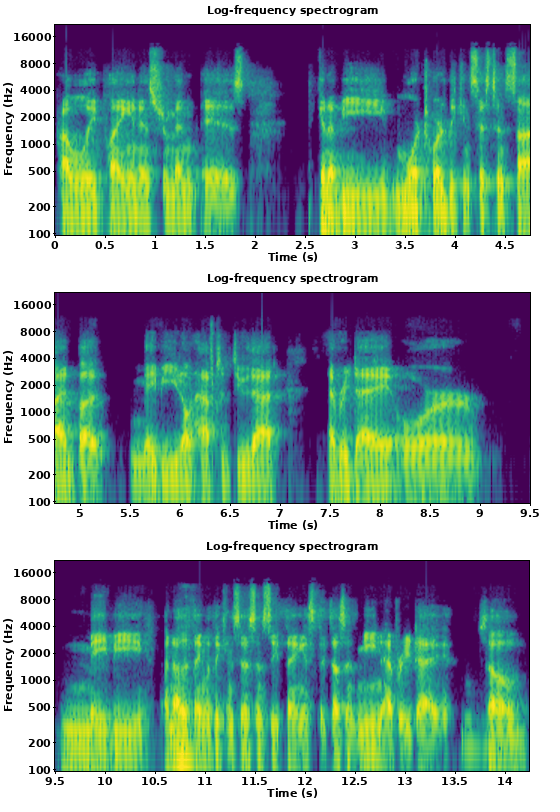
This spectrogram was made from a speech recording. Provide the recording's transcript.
probably playing an instrument is going to be more toward the consistent side, but maybe you don't have to do that every day or maybe another thing with the consistency thing is it doesn't mean every day. Mm-hmm. So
